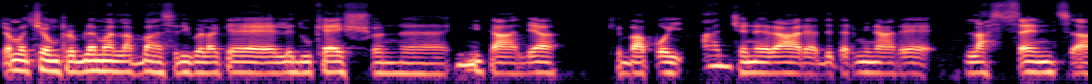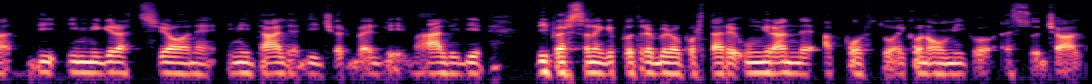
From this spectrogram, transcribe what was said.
diciamo c'è un problema alla base di quella che è l'education eh, in Italia che va poi a generare, a determinare l'assenza di immigrazione in Italia di cervelli validi, di persone che potrebbero portare un grande apporto economico e sociale.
